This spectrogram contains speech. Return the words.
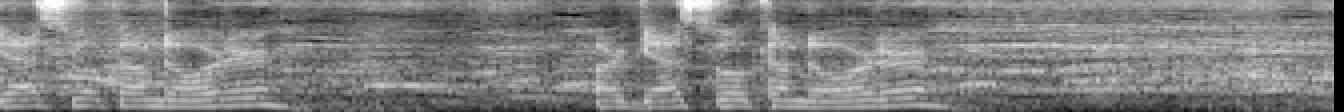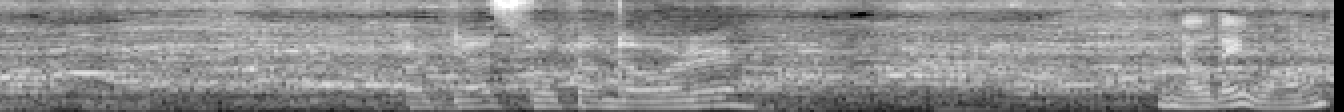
Guests will come to order. Our guests will come to order. Our guests will come to order. No, they won't.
